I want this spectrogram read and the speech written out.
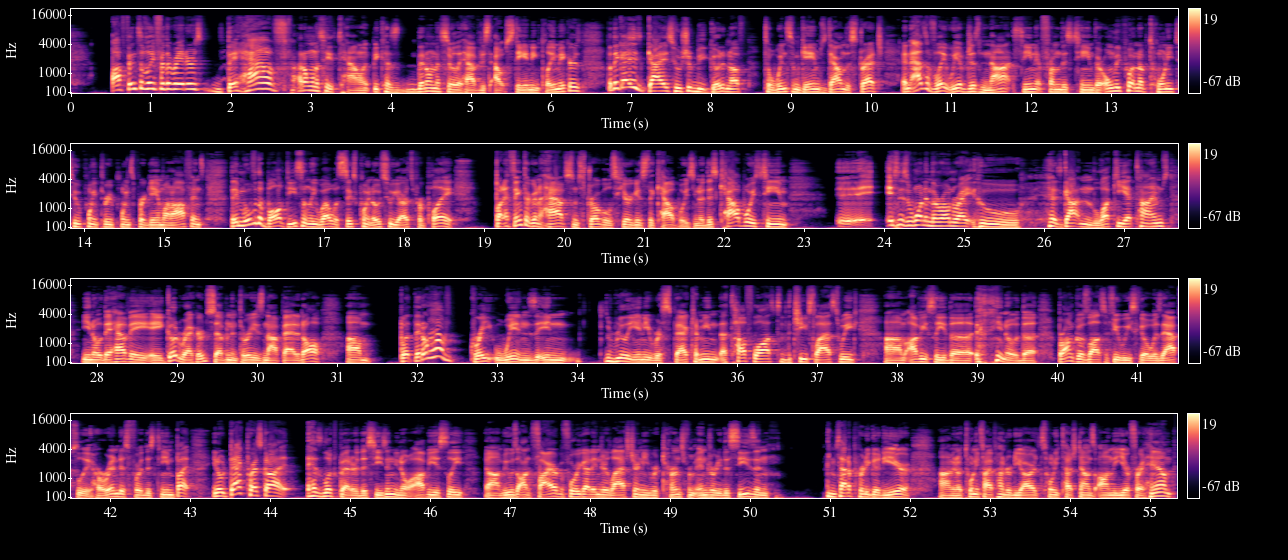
offensively for the Raiders, they have, I don't want to say talent because they don't necessarily have just outstanding playmakers, but they got guys who should be good enough to win some games down the stretch. And as of late, we have just not seen it from this team. They're only putting up 22.3 points per game on offense. They move the ball decently well with 6.02 yards per play, but I think they're going to have some struggles here against the Cowboys. You know, this Cowboys team this is one in their own right who has gotten lucky at times. You know, they have a, a good record. Seven and three is not bad at all. Um, but they don't have great wins in really any respect. I mean, a tough loss to the Chiefs last week. Um, obviously, the you know the Broncos loss a few weeks ago was absolutely horrendous for this team. But you know, Dak Prescott has looked better this season. You know, obviously um, he was on fire before he got injured last year, and he returns from injury this season he's had a pretty good year. Um, you know, 2,500 yards, 20 touchdowns on the year for him.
